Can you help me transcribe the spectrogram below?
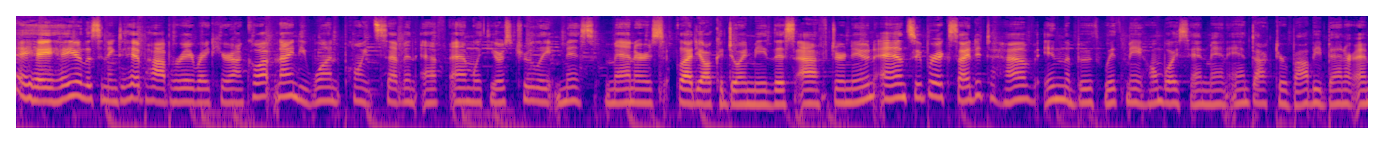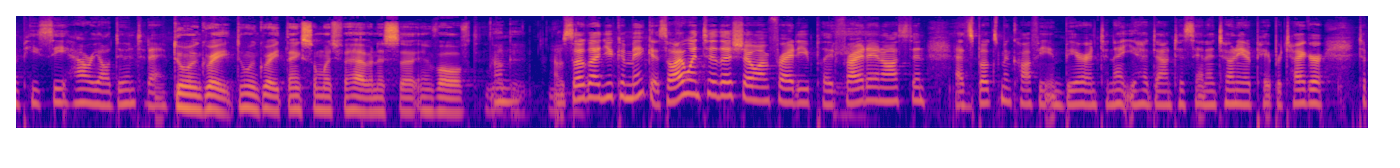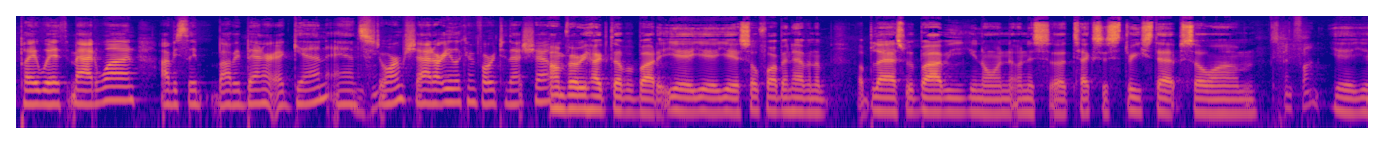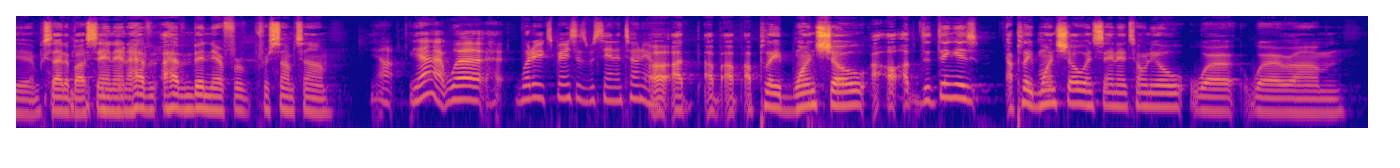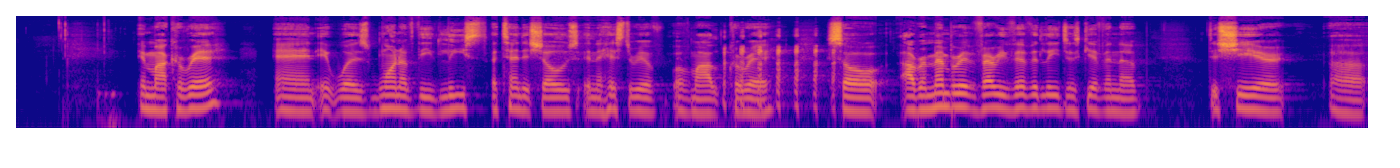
Hey, hey, hey, you're listening to Hip Hop Hooray right here on Co op 91.7 FM with yours truly, Miss Manners. Glad y'all could join me this afternoon and super excited to have in the booth with me Homeboy Sandman and Dr. Bobby Banner, MPC. How are y'all doing today? Doing great, doing great. Thanks so much for having us uh, involved. Real um, good. I'm so glad you can make it. So I went to the show on Friday. You played Friday in Austin at Spokesman Coffee and Beer, and tonight you head down to San Antonio at Paper Tiger to play with Mad One, obviously Bobby Banner again, and mm-hmm. Storm Shadow. Are you looking forward to that show? I'm very hyped up about it. Yeah, yeah, yeah. So far, I've been having a, a blast with Bobby. You know, on, on this uh, Texas three step. So um, it's been fun. Yeah, yeah. I'm excited about San Antonio. I haven't I haven't been there for for some time. Yeah, yeah. What What are your experiences with San Antonio? Uh, I, I I played one show. I, I, the thing is, I played one show in San Antonio where where um in my career, and it was one of the least attended shows in the history of of my career. so I remember it very vividly, just given the the sheer uh,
